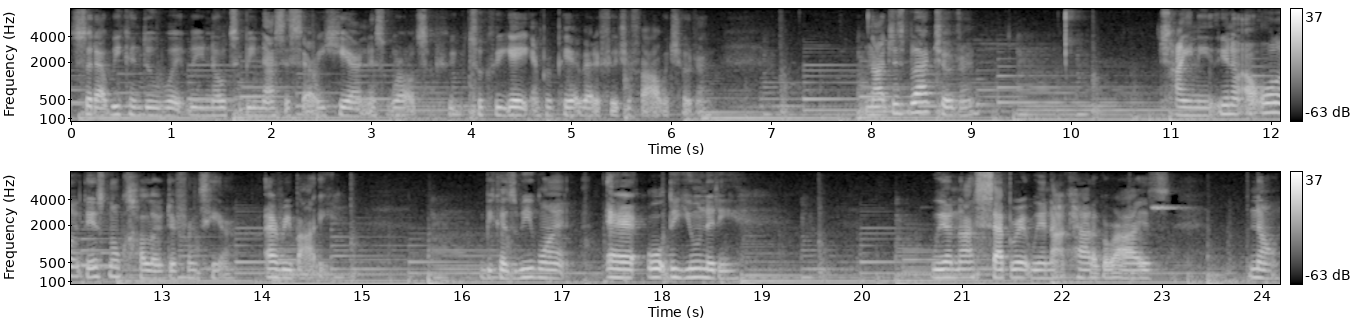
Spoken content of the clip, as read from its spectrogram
so that we can do what we know to be necessary here in this world to, to create and prepare a better future for our children. Not just black children, Chinese, you know, all there's no color difference here. Everybody. Because we want all the unity. We are not separate, we are not categorized. No.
